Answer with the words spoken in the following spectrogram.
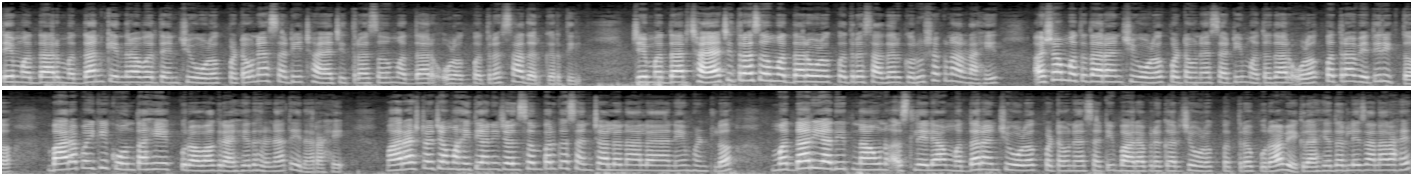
ते मतदार मतदान केंद्रावर त्यांची ओळख पटवण्यासाठी छायाचित्रासह मतदार ओळखपत्र सादर करतील. जे मतदार छायाचित्रासह मतदार ओळखपत्र सादर करू शकणार नाहीत अशा मतदारांची ओळख पटवण्यासाठी मतदार ओळखपत्राव्यतिरिक्त बारापैकी कोणताही एक पुरावा ग्राह्य धरण्यात येणार आहे. महाराष्ट्राच्या माहिती आणि जनसंपर्क संचालनालयाने म्हटलं मतदार यादीत नाव असलेल्या मतदारांची ओळख पटवण्यासाठी बारा प्रकारचे ओळखपत्र पुरावे ग्राह्य धरले जाणार आहेत.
